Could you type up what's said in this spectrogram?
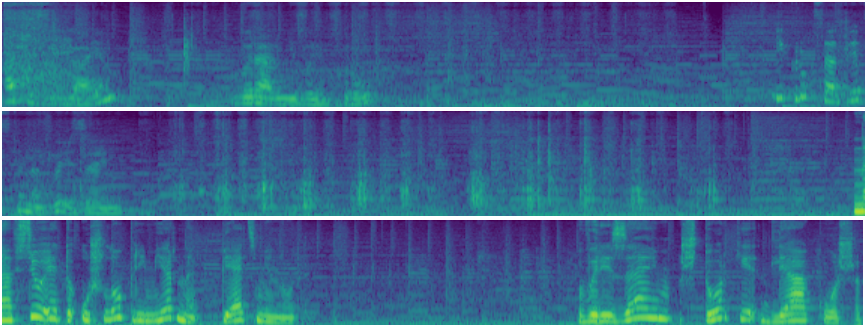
Отодвигаем выравниваем круг. И круг, соответственно, вырезаем. На все это ушло примерно 5 минут. Вырезаем шторки для окошек.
